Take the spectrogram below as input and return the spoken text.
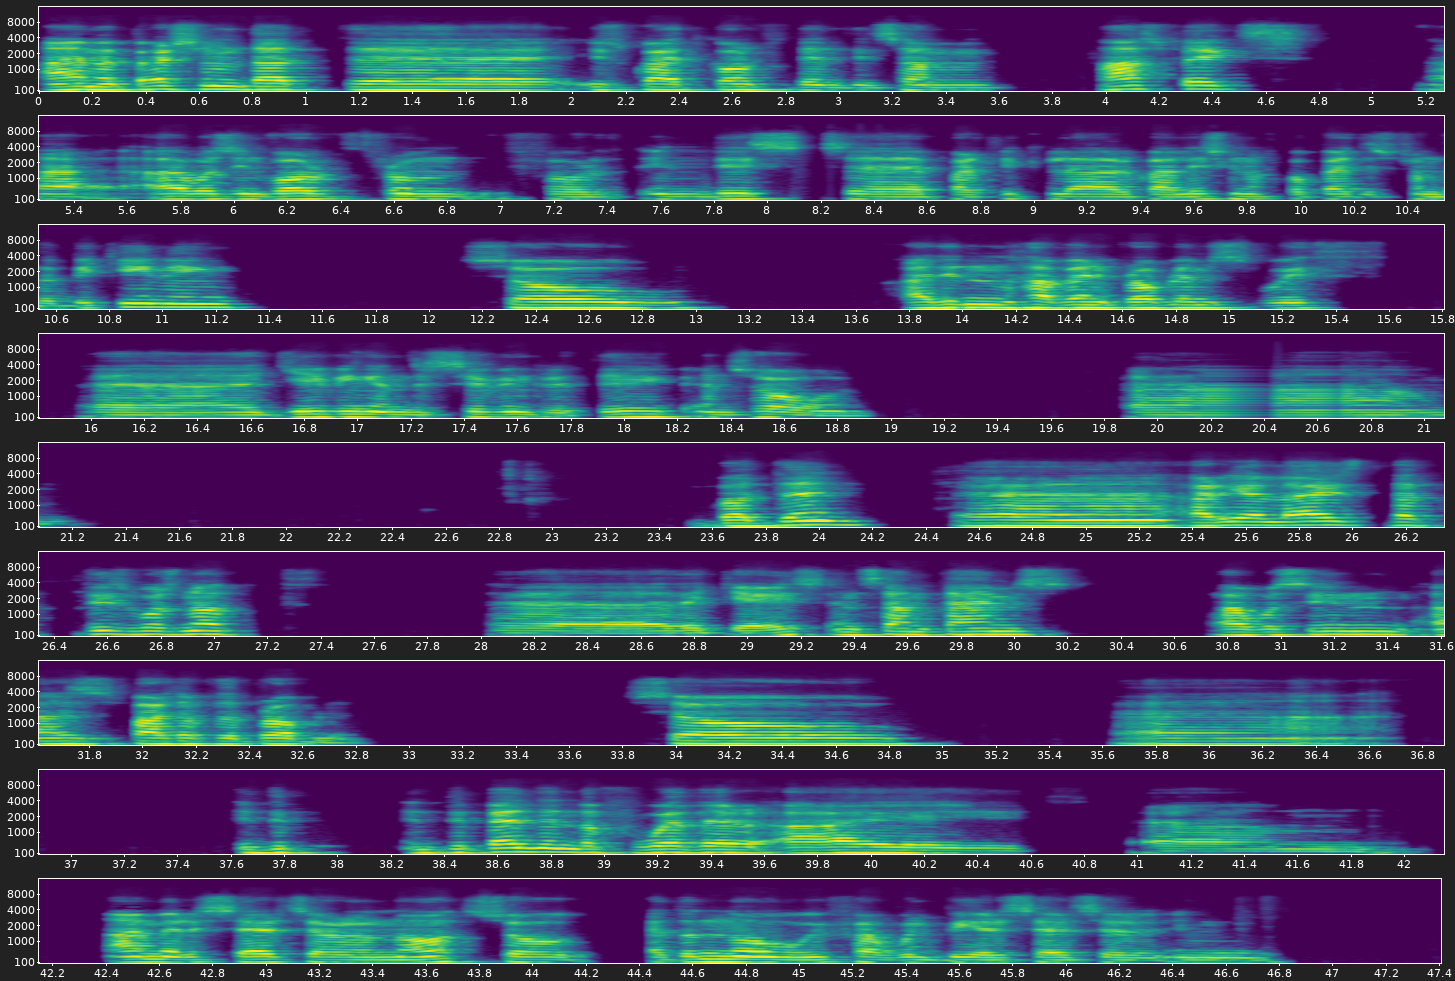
I'm a person that uh, is quite confident in some aspects uh, I was involved from for in this uh, particular coalition of cooperatives from the beginning. So I didn't have any problems with uh, giving and receiving critique and so on. Um, but then uh, I realized that this was not uh, the case, and sometimes I was seen as part of the problem. So uh, independent of whether I um, I'm a researcher or not. So I don't know if I will be a researcher in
